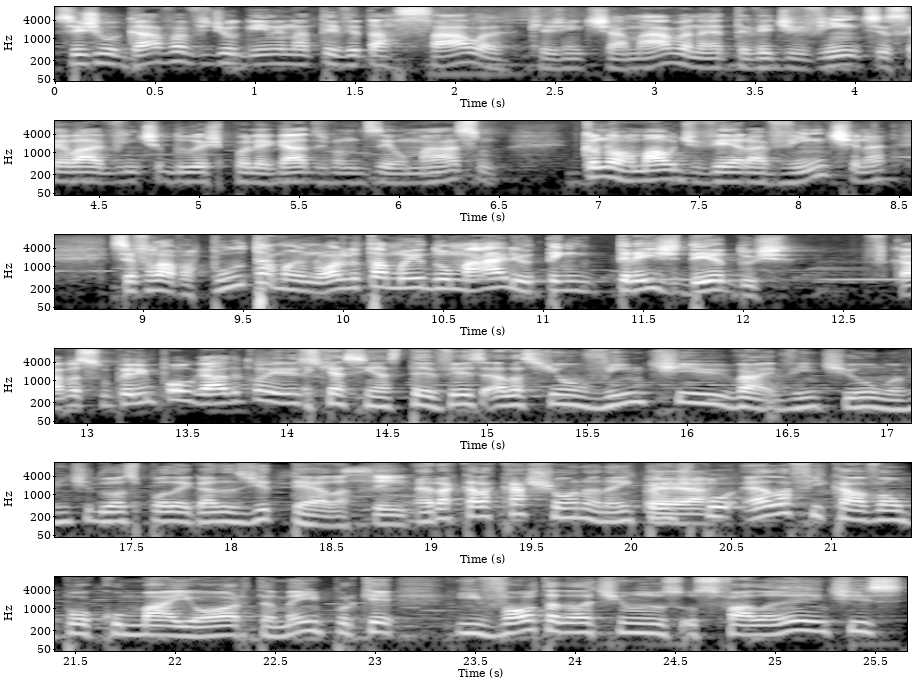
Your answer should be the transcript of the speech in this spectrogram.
Você jogava videogame na TV da sala, que a gente chamava, né? TV de 20, sei lá, 22 polegadas, vamos dizer o máximo. Porque o normal de ver era 20, né? Você falava, puta, mano, olha o tamanho do Mario, tem três dedos ficava super empolgado com isso. É que assim, as TVs, elas tinham 20, vai, 21, 22 polegadas de tela. Sim. Era aquela caixona, né? Então, é. tipo, ela ficava um pouco maior também, porque em volta dela tinha os, os falantes,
